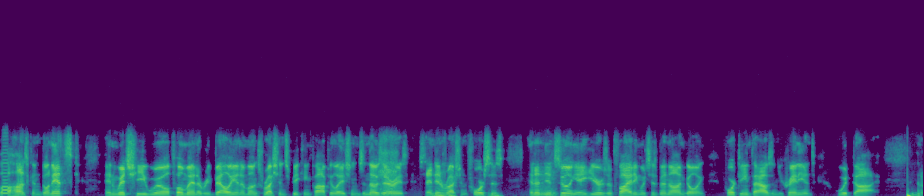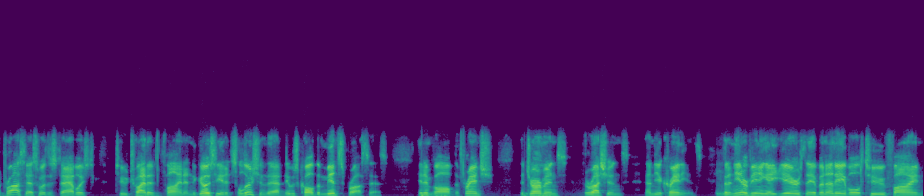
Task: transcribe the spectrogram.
Luhansk and Donetsk, in which he will foment a rebellion amongst Russian speaking populations in those areas, send in Russian forces. And in the ensuing eight years of fighting, which has been ongoing, 14,000 Ukrainians would die. And a process was established to try to find a negotiated solution to that. It was called the Minsk process. It involved the French, the Germans, the Russians, and the Ukrainians. But in the intervening eight years, they have been unable to find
